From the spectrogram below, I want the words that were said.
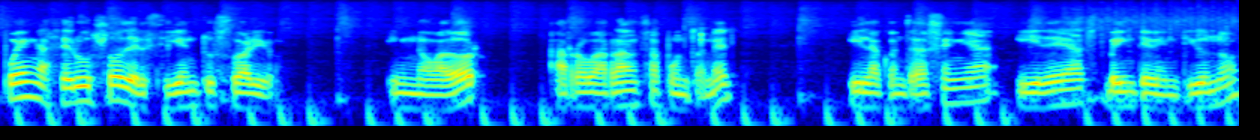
pueden hacer uso del siguiente usuario, innovador.ranza.net y la contraseña Ideas 2021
